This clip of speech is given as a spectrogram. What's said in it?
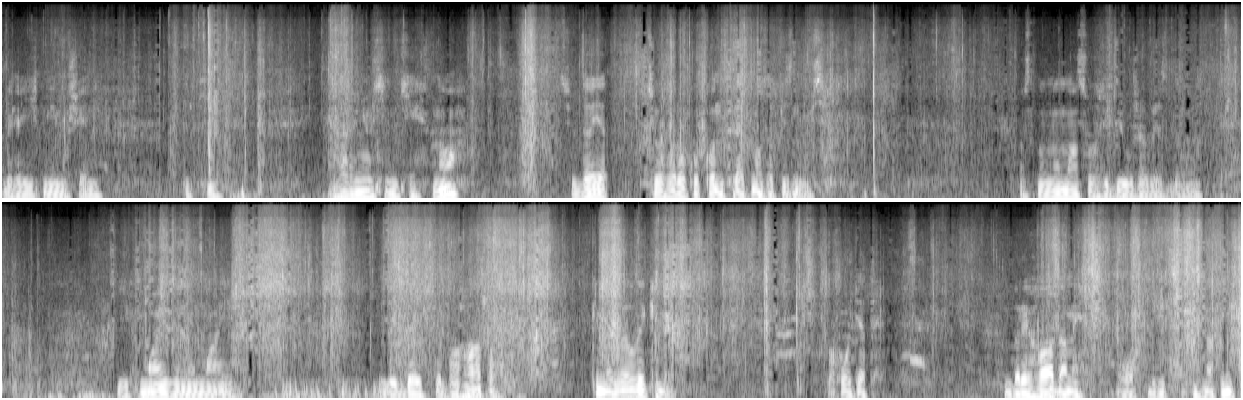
біля їхньої машини. Такі гарнюсінькі. Ну, сюди я цього року конкретно запізнився. Основну масу грибів вже визбирав. Їх майже немає. Людей ще багато. Такими великими ходять бригадами. О, дивіться, на пеньку.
